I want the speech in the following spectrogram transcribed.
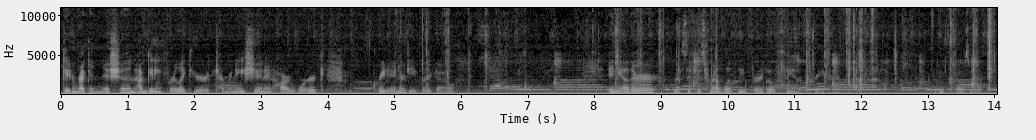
getting recognition. I'm getting for like your determination and hard work. Great energy, Virgo. Any other messages from my lovely Virgo fan creator? Ooh,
